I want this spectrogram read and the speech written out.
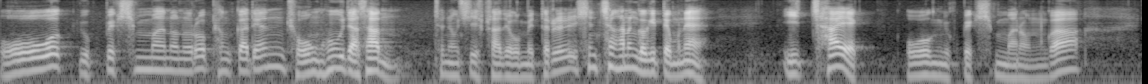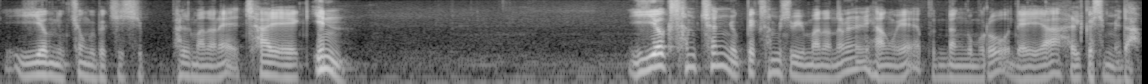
5억 610만 원으로 평가된 종후 자산 전용 74제곱미터를 신청하는 거기 때문에 이 차액 5억 610만 원과 2억 6,978 만 원의 차액인 2억 3,632만 원을 향후에 분담금으로 내야 할 것입니다.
